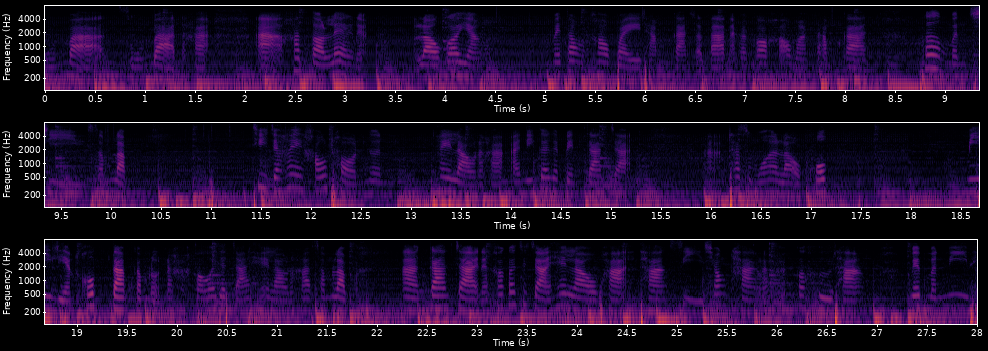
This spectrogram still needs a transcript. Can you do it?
0 บาท 0 บาทนะคะ ตอนแรกเนี่ยเราก็ยังไม่ต้องเข้าไปทำการสตาร์ทนะคะ ก็เข้ามาทำการเพิ่มบัญชีสำหรับที่จะให้เขาถอนเงินให้เรานะคะ อันนี้ก็จะเป็นการจ่ายถ้าสมมติว่าเราครบ มีเหรียญครบตามกำหนดนะคะ เขาก็จะจ่ายให้เรานะคะสำหรับการจ่ายเนี่ยเขาก็จะจ่ายให้เราผ่านทาง 4 ช่องทางนะคะ ก็คือทางเว็บมันนี่เพ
